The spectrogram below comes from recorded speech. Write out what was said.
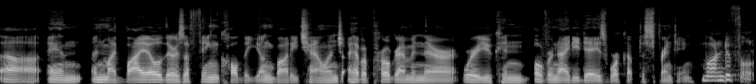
uh, and in my bio, there's a thing called the Young Body Challenge. I have a program in there where you can, over 90 days, work up to sprinting. Wonderful.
